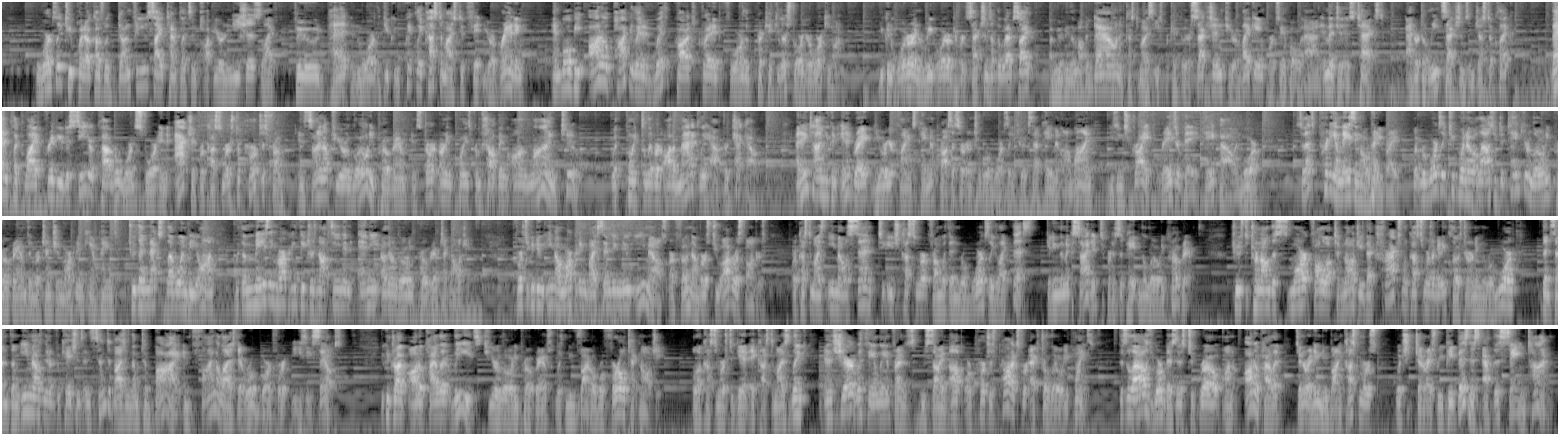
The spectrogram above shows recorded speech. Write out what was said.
Rewardsly 2.0 comes with done for you site templates in popular niches like food, pet, and more that you can quickly customize to fit your branding and will be auto populated with products created for the particular store you're working on. You can order and reorder different sections of the website by moving them up and down and customize each particular section to your liking. For example, add images, text, add or delete sections in just a click. Then click Live Preview to see your Cloud Rewards store in action for customers to purchase from and sign up to your loyalty program and start earning points from shopping online too, with points delivered automatically after checkout. At any time, you can integrate you or your client's payment processor into Rewardsly to accept payment online using Stripe, Razorpay, PayPal, and more. So that's pretty amazing already, right? But Rewardsly 2.0 allows you to take your loyalty programs and retention marketing campaigns to the next level and beyond with amazing marketing features not seen in any other loyalty program technology. First, you can do email marketing by sending new emails or phone numbers to autoresponders or customized emails sent to each customer from within Rewardsly like this, getting them excited to participate in the loyalty program. Choose to turn on the smart follow-up technology that tracks when customers are getting close to earning a reward, then sends them emails and notifications incentivizing them to buy and finalize their reward for easy sales. You can drive autopilot leads to your loyalty programs with new viral referral technology. Allow customers to get a customized link and share it with family and friends who sign up or purchase products for extra loyalty points. This allows your business to grow on autopilot, generating new buying customers, which generates repeat business at the same time.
